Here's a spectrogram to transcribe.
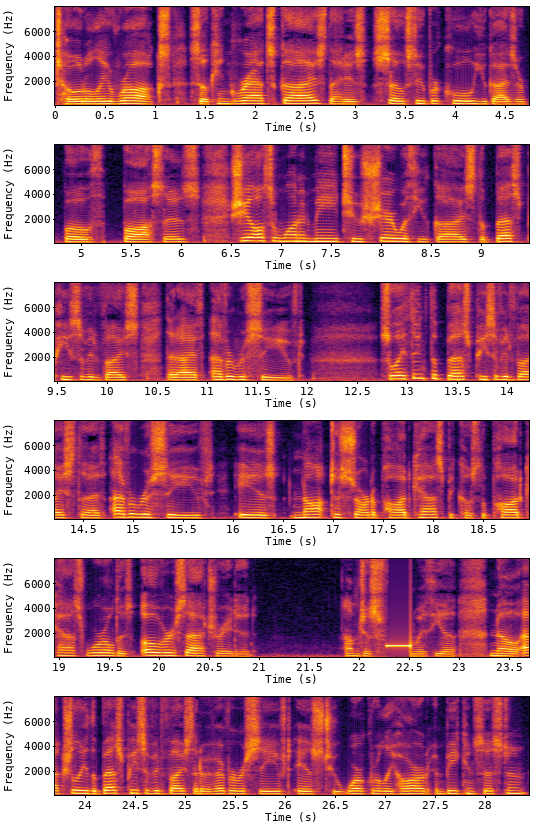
totally rocks. So congrats, guys. That is so super cool. You guys are both bosses. She also wanted me to share with you guys the best piece of advice that I have ever received. So I think the best piece of advice that I've ever received is not to start a podcast because the podcast world is oversaturated. I'm just with you. No, actually, the best piece of advice that I've ever received is to work really hard and be consistent.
